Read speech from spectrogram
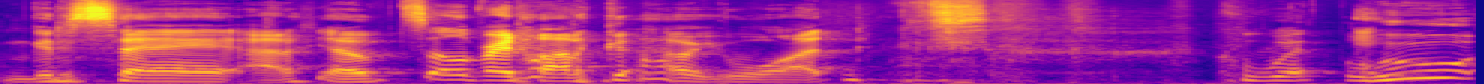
I'm gonna say, I don't know, celebrate Hanukkah how you want. Wh- Who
